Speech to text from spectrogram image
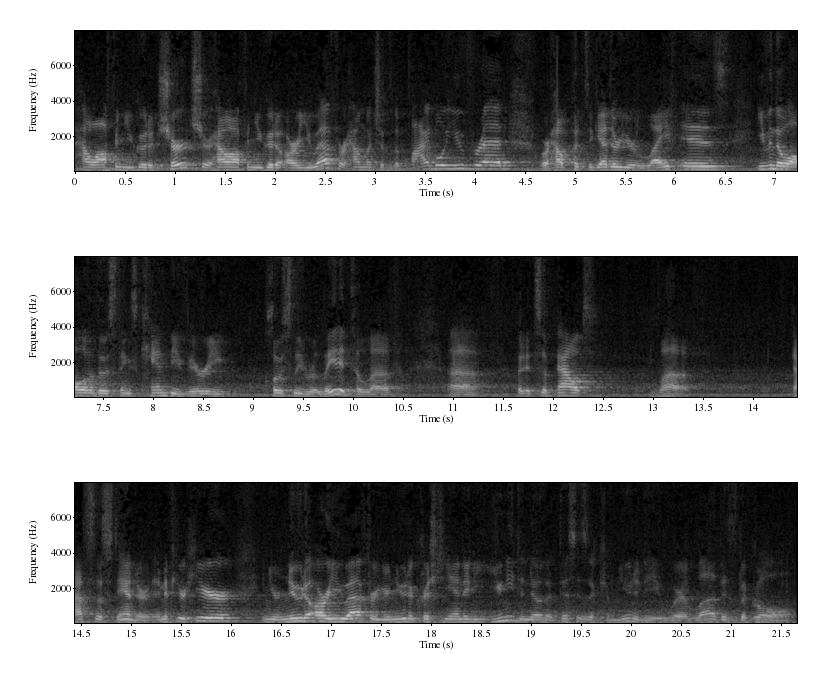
how often you go to church or how often you go to RUF or how much of the Bible you've read or how put together your life is. Even though all of those things can be very closely related to love, uh, but it's about love. That's the standard. And if you're here and you're new to RUF or you're new to Christianity, you need to know that this is a community where love is the goal.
